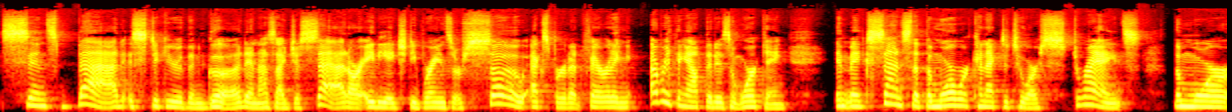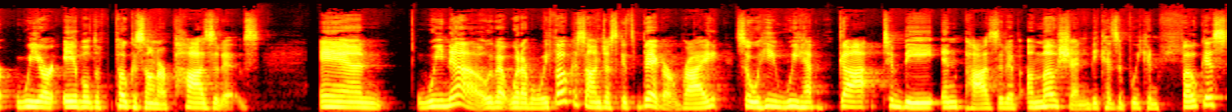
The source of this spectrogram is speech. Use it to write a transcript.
since bad is stickier than good, and as I just said, our ADHD brains are so expert at ferreting everything out that isn't working, it makes sense that the more we're connected to our strengths, the more we are able to focus on our positives. And we know that whatever we focus on just gets bigger, right? So he, we have got to be in positive emotion because if we can focus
